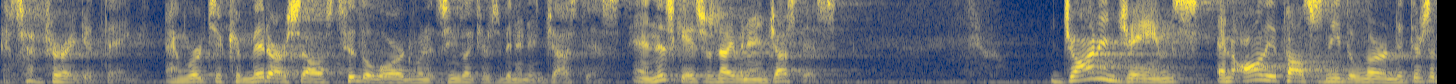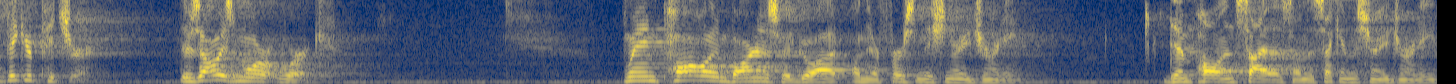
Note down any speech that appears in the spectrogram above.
It's a very good thing. And we're to commit ourselves to the Lord when it seems like there's been an injustice. And in this case, there's not even an injustice. John and James and all the apostles need to learn that there's a bigger picture. There's always more at work. When Paul and Barnabas would go out on their first missionary journey, then Paul and Silas on the second missionary journey,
